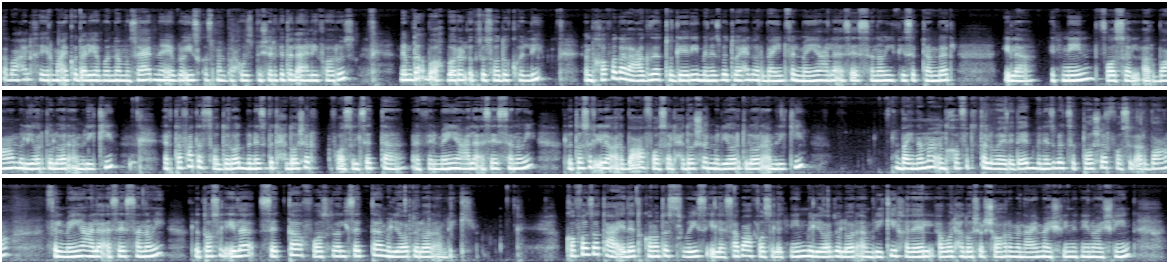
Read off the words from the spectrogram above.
صباح الخير معاكم داليا بنا مساعد نائب رئيس قسم البحوث بشركة الأهلي فارس نبدأ بأخبار الاقتصاد الكلي. انخفض العجز التجاري بنسبة واحد وأربعين في المية على أساس سنوي في سبتمبر إلى اتنين فاصل أربعة مليار دولار أمريكي. ارتفعت الصادرات بنسبة حداشر فاصل ستة في المية على أساس سنوي لتصل إلى أربعة فاصل حداشر مليار دولار أمريكي. بينما انخفضت الواردات بنسبة ستاشر فاصل أربعة في المية على أساس سنوي لتصل إلى ستة فاصل ستة مليار دولار أمريكي. قفزت عائدات قناة السويس إلى سبعة فاصل اتنين مليار دولار أمريكي خلال أول حداشر شهر من عام عشرين اتنين وعشرين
